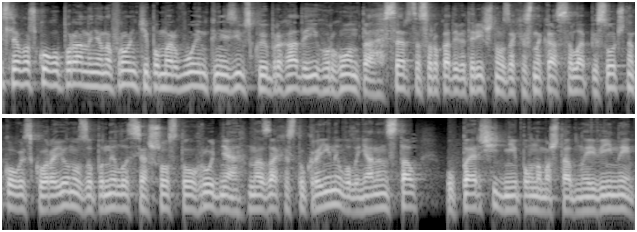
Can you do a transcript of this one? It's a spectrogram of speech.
Після важкого поранення на фронті помер воїн князівської бригади Ігор Гонта. Серце 49-річного захисника села Пісочна Ковальського району зупинилося 6 грудня. На захист України волинянин став у перші дні повномасштабної війни.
